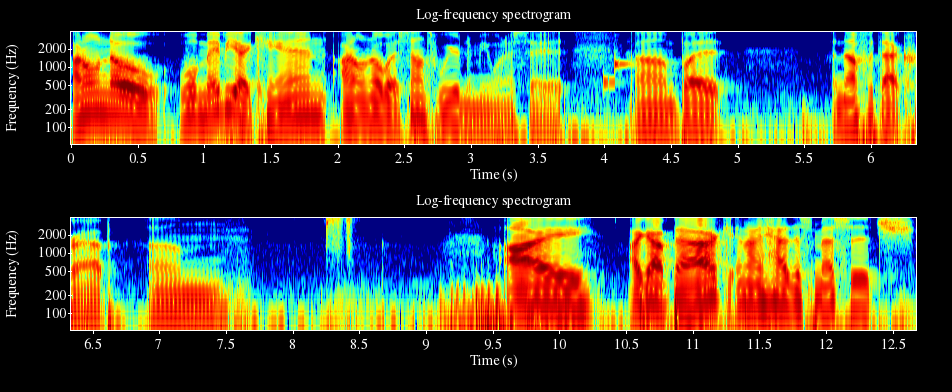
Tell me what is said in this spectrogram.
I don't know. Well, maybe I can. I don't know, but it sounds weird to me when I say it. Um, but enough with that crap. Um, I I got back and I had this message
